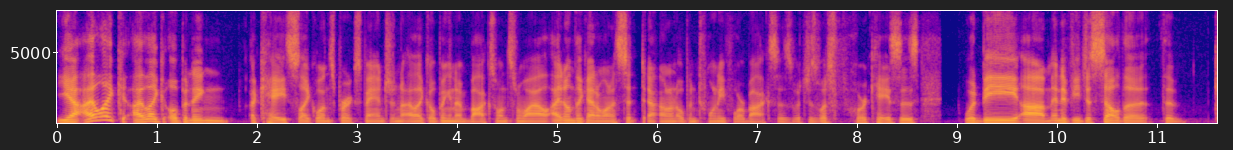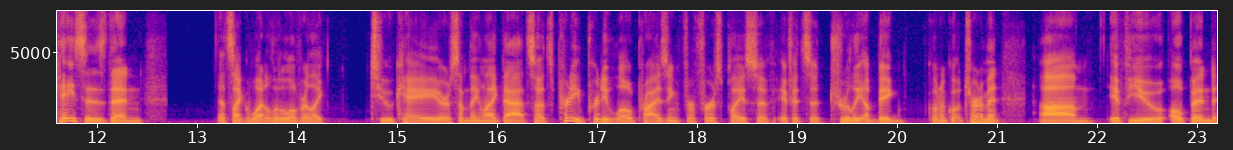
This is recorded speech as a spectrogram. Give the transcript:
Yeah, I like I like opening a case like once per expansion. I like opening a box once in a while. I don't think I don't want to sit down and open 24 boxes, which is what four cases would be. Um, and if you just sell the the cases, then it's like what a little over like 2k or something like that. So it's pretty pretty low pricing for first place if if it's a truly a big quote unquote tournament. Um, if you opened,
